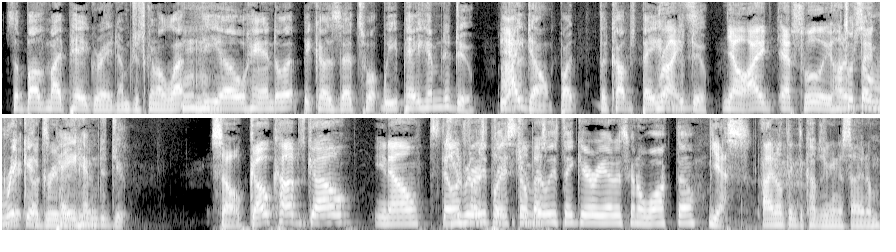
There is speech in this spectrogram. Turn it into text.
it's above my pay grade. I'm just going to let Mm-hmm. Theo handle it because that's what we pay him to do. I don't, but the Cubs pay him right. to do. No, I absolutely 100% That's what the Ricketts agree pay him to do. So go Cubs, go. You know, still Do you in really first place, think, still do you best really think Arrieta's going to walk though? Yes, I don't think the Cubs are going to sign him.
